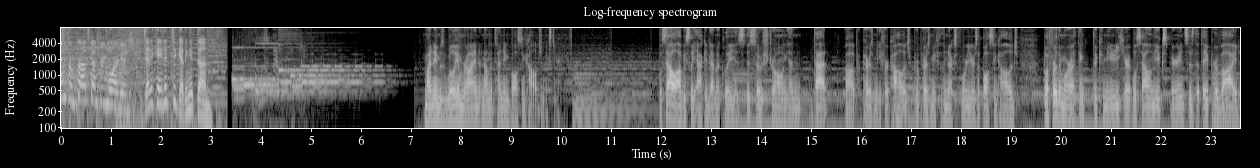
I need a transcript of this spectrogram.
A big win from Cross Country Mortgage, dedicated to getting it done. My name is William Ryan, and I'm attending Boston College next year. LaSalle, obviously, academically is, is so strong, and that uh, prepares me for college, prepares me for the next four years at Boston College. But furthermore, I think the community here at LaSalle and the experiences that they provide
